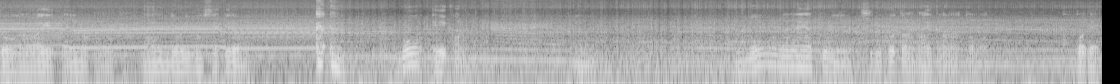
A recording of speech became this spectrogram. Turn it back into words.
動画を上げていいのかどうか悩んでおりましたけども、もうええかな。うん。もう700人切ることはないかなと思って、ここで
